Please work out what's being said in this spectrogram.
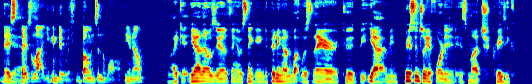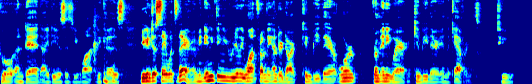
There's Yes. there's a lot you can do with bones in the wall, you know. Like it. Yeah, that was the other thing I was thinking. Depending on what was there, could be. Yeah, I mean, you're essentially afforded as much crazy, cool, undead ideas as you want because you can just say what's there. I mean, anything you really want from the Underdark can be there, or from anywhere can be there in the caverns to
